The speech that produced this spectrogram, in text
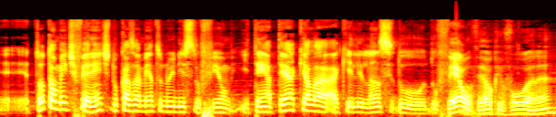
É, é totalmente diferente do casamento no início do filme. E tem até aquela, aquele lance do, do véu. O véu que voa, né?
